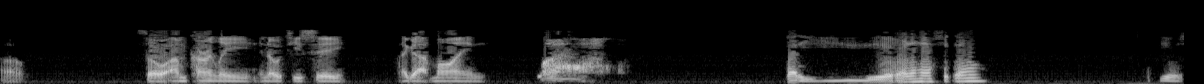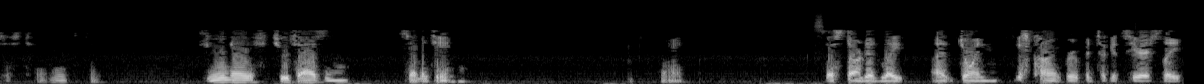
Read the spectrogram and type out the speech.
Um, so I'm currently in OTC. I got mine, wow, about a year and a half ago. What year was this? June of 2017. Right. So I started late. I joined this current group and took it seriously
